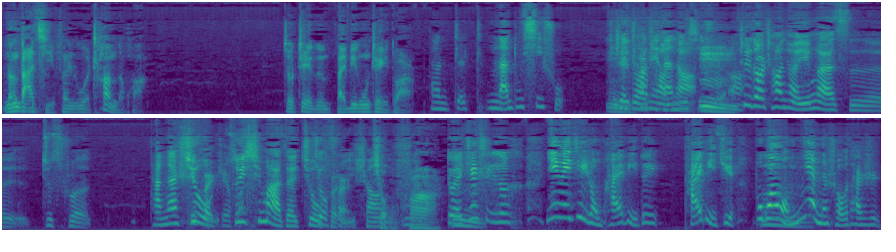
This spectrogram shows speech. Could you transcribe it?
能打几分？如果唱的话，就这段白冰宫这一段。但，这难度系数，这段唱腔，嗯，这段唱腔应该是就是说，弹个十分最起码在九分以上。九分。对，这是一个，因为这种排比对排比句，不光我们念的时候它是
